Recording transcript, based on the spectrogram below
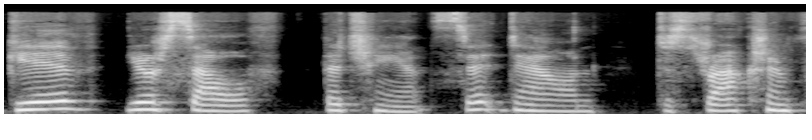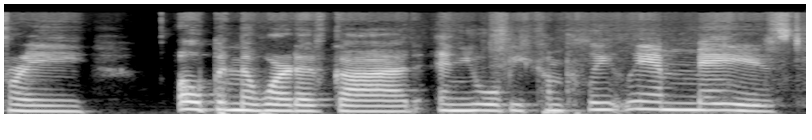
Give yourself the chance. Sit down, distraction free, open the word of God, and you will be completely amazed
